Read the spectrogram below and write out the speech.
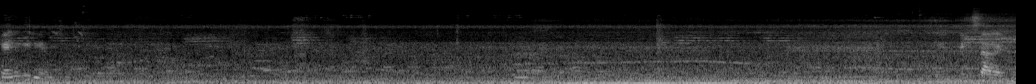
ಕೆಳಗಿರಿ ಅಂತ. ಫಿಕ್ಸ್ ಆಗೈತೆ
